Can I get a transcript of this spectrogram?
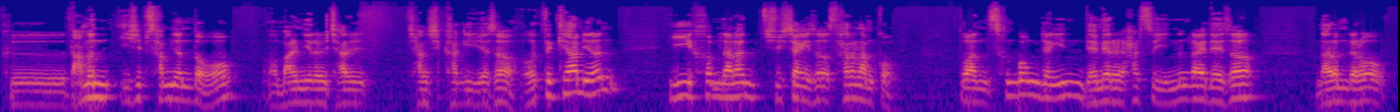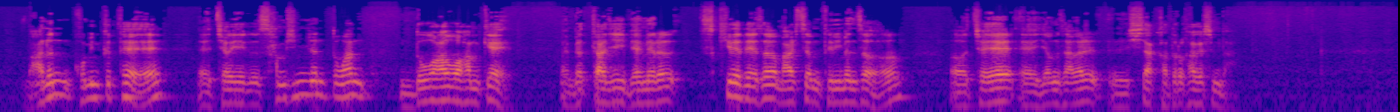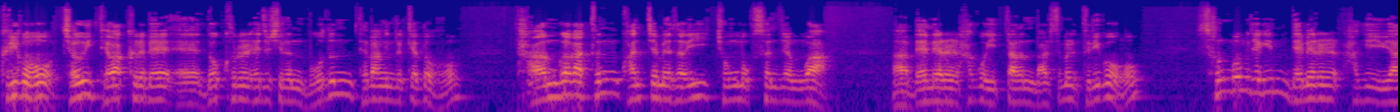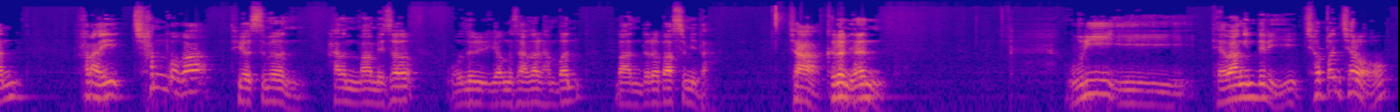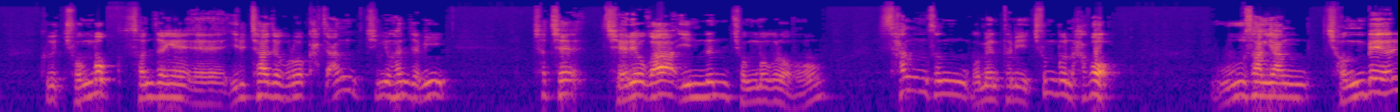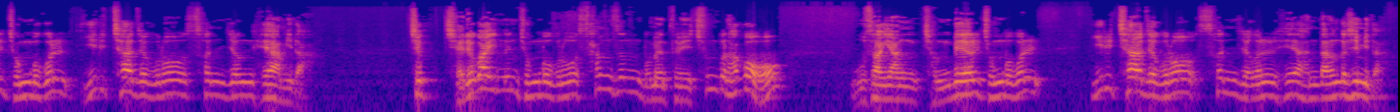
그 남은 23년도 어, 말미를 잘 장식하기 위해서 어떻게 하면 이 험난한 주시장에서 살아남고 또한 성공적인 매매를 할 수 있는가에 대해서 나름대로 많은 고민 끝에 에, 저의 그 30년 동안 노하우와 함께 몇 가지 매매를 스킬에 대해서 말씀드리면서 어, 저의 에, 영상을 시작하도록 하겠습니다. 그리고 저희 대화 클럽에 에, 노크를 해주시는 모든 대방님들께도 다음과 같은 관점에서의 종목 선정과 아, 매매를 하고 있다는 말씀을 드리고 성공적인 매매를 하기 위한 하나의 참고가 되었으면 하는 마음에서 오늘 영상을 한번 만들어 봤습니다. 자, 그러면 우리 이 대왕님들이 첫 번째로 그 종목 선정에 에, 일차적으로 가장 중요한 점이 첫째 재료가 있는 종목으로 상승 모멘텀이 충분하고 우상향 정배열 종목을 일차적으로 선정해야 합니다. 즉 재료가 있는 종목으로 상승 모멘텀이 충분하고 우상향 정배열 종목을 1차적으로 선정을 해야 한다는 것입니다.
